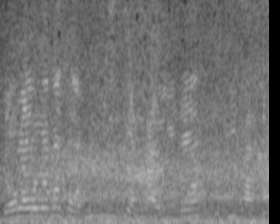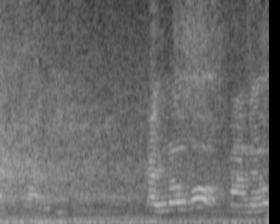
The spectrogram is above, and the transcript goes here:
เดี๋ยวเราจะมาสอนวิธีเสียบไก่กันนะครับที่ทางขายไก่ไก่เราก็มาแล้ว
